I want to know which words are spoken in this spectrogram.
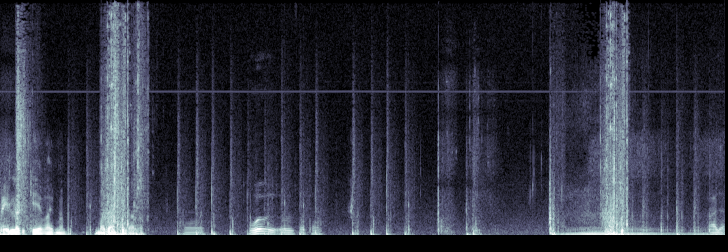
में ही लड़की है भाई मैं मज़ाक कर रहा हूँ। वो वो पता है। आजा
